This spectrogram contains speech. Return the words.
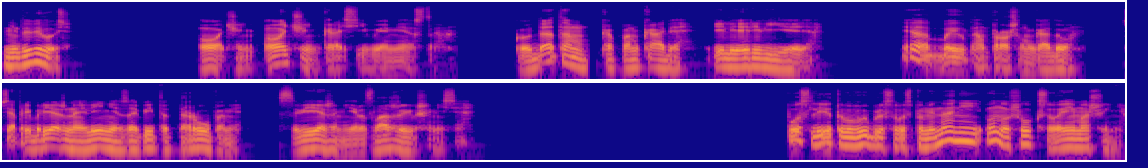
Не довелось. Очень, очень красивое место. Куда там Капанкабе или Ривьере? Я был там в прошлом году. Вся прибрежная линия забита трупами, свежими и разложившимися. После этого выброса воспоминаний он ушел к своей машине.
